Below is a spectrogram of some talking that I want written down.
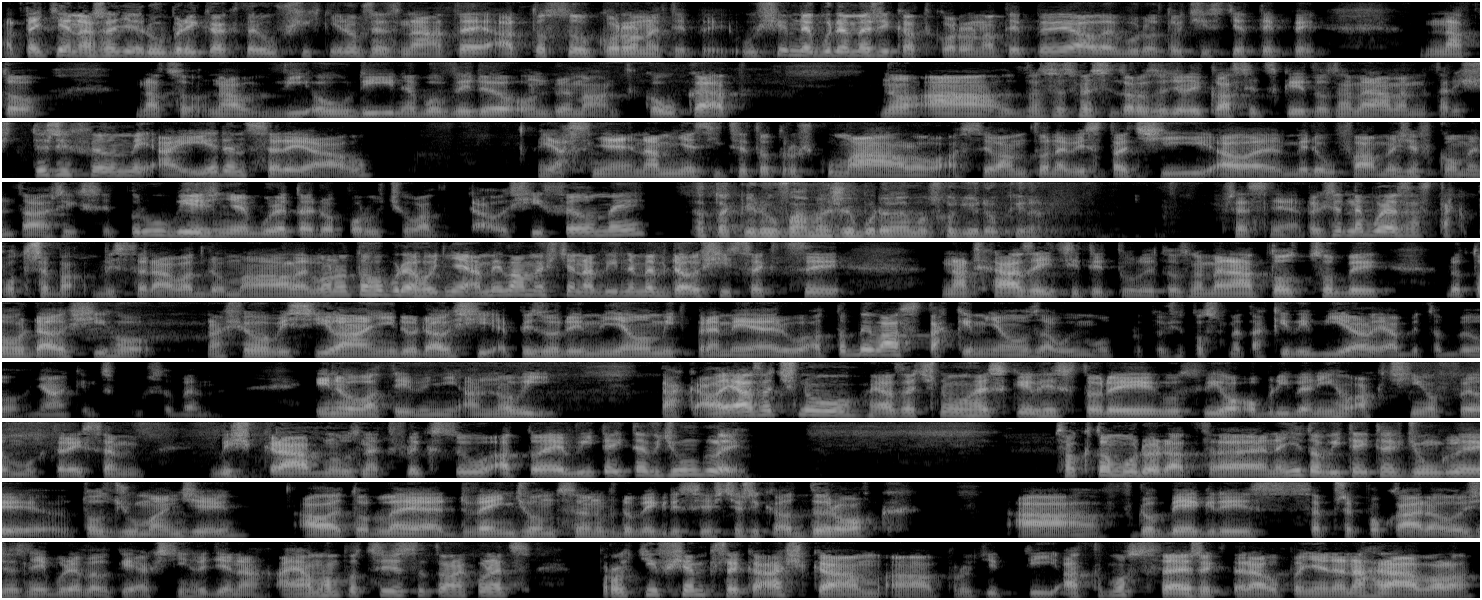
A teď je na řadě rubrika, kterou všichni dobře znáte, a to jsou koronatypy. Už jim nebudeme říkat koronatypy, ale budou to čistě typy na to, na, co, na VOD nebo Video on Demand koukat. No a zase jsme si to rozhodili klasicky, to znamená, máme tady čtyři filmy a jeden seriál, Jasně, na měsíc je to trošku málo, asi vám to nevystačí, ale my doufáme, že v komentářích si průběžně budete doporučovat další filmy. A taky doufáme, že budeme moct chodit do kina. Přesně, takže nebude zase tak potřeba vysedávat doma, ale ono toho bude hodně a my vám ještě nabídneme v další sekci nadcházející tituly. To znamená to, co by do toho dalšího našeho vysílání, do další epizody mělo mít premiéru a to by vás taky mělo zaujmout, protože to jsme taky vybírali, aby to bylo nějakým způsobem inovativní a nový. Tak, ale já začnu, já začnu hezky v historii u svého oblíbeného akčního filmu, který jsem vyškrábnul z Netflixu a to je Vítejte v džungli. Co k tomu dodat? Eh, není to Vítejte v džungli to z Jumanji, ale tohle je Dwayne Johnson v době, kdy si ještě říkal The Rock a v době, kdy se předpokládalo, že z něj bude velký akční hrdina. A já mám pocit, že se to nakonec proti všem překážkám a proti té atmosféře, která úplně nenahrávala,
